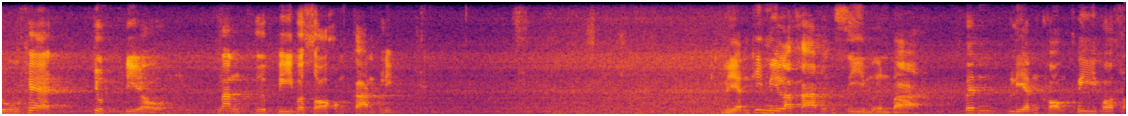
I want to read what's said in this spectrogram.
ดูแค่จุดเดียว นั่นคือปีพศของการผลิตเหรียญที่มีราคาถึง 40,000 บาท เป็นเหรียญของปีพศ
